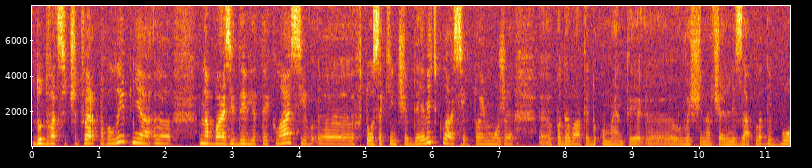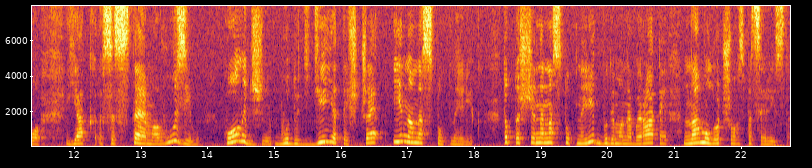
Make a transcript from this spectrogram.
до 24 липня е, на базі 9 класів, е, хто закінчив 9 класів, той може е, подавати документи е, вищі навчальні заклади, бо як система вузів, коледжі будуть діяти ще і на наступний рік. Тобто ще на наступний рік будемо набирати на молодшого спеціаліста.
